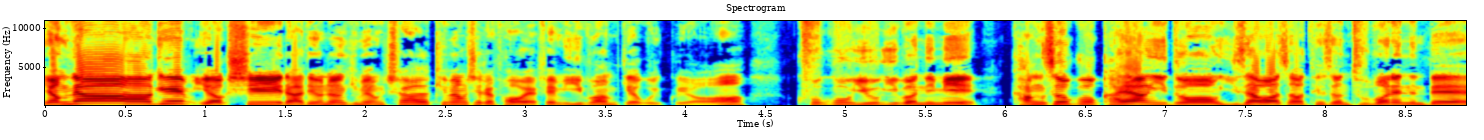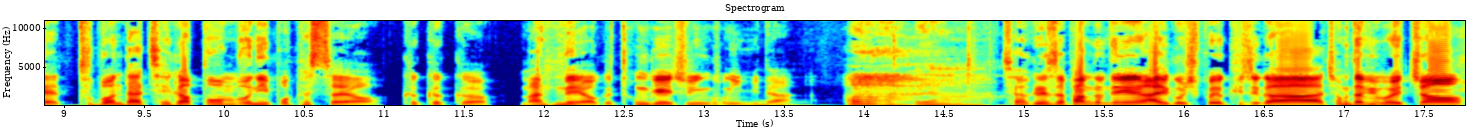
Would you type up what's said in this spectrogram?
영락임 역시 라디오는 김영철, 김영철의 파워 FM 2부 함께하고 있고요. 9962번님이 강서구 가양 이동 이사 와서 대선 두 번 했는데 두 번 다 제가 뽑은 분이 뽑혔어요. 크크크 맞네요. 그 통계의 주인공입니다. 자, 그래서 방금 드린 알고 싶어요 퀴즈가 정답이 뭐였죠?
